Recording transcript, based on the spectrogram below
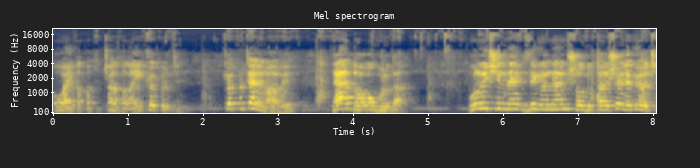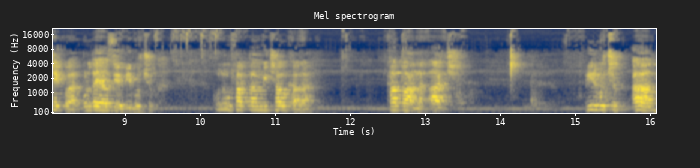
Kovayı kapatıp çalkalayın köpürtün. Köpürtelim abi. Nerede o? O burada. Bunun içinde bize göndermiş oldukları şöyle bir ölçek var. Burada yazıyor bir buçuk. Bunu ufaktan bir çalkala. Kapağını aç. Bir buçuk al.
